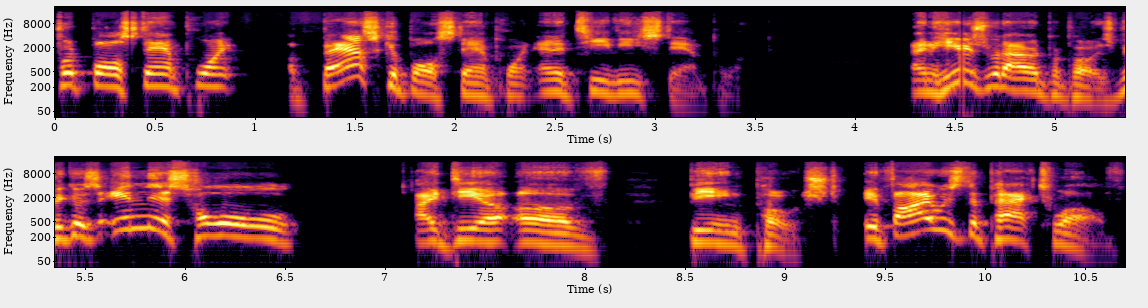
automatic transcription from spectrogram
football standpoint, a basketball standpoint, and a TV standpoint. And here's what I would propose because in this whole idea of being poached. If I was the Pac 12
